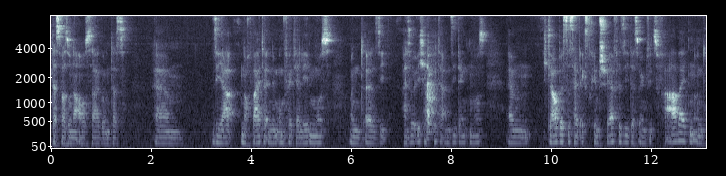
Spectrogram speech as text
das war so eine Aussage und dass ähm, sie ja noch weiter in dem Umfeld ja leben muss und äh, sie, also ich auch bitte an sie denken muss. Ähm, ich glaube, es ist halt extrem schwer für sie, das irgendwie zu verarbeiten und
